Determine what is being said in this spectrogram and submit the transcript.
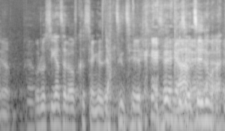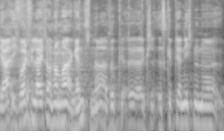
ja. Und du hast die ganze Zeit auf Christian ge- gezählt. Christian, erzähl du mal. Ja, ich wollte vielleicht auch nochmal ergänzen. Ne? Also äh, es gibt ja nicht nur eine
